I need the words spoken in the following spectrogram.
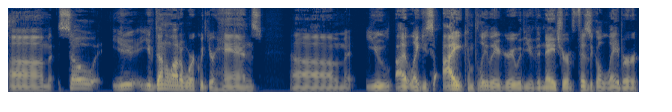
Um, so you you've done a lot of work with your hands. Um, you I like you said, I completely agree with you. The nature of physical labor,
